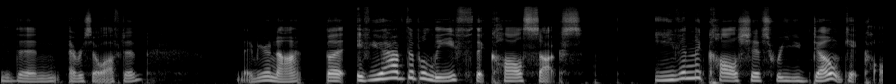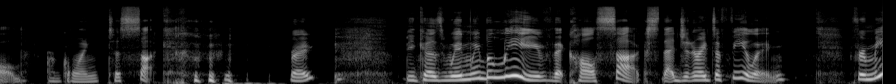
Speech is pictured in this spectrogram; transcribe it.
than every so often. Maybe you're not. But if you have the belief that call sucks, even the call shifts where you don't get called are going to suck. right? Because when we believe that call sucks, that generates a feeling for me,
